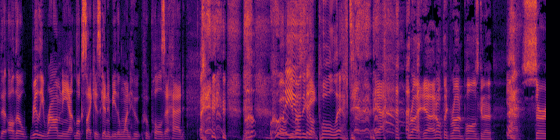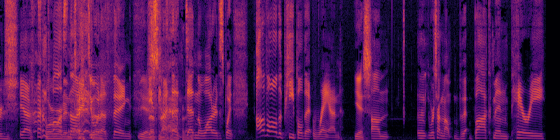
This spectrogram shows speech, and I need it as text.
That although really Romney it looks like is going to be the one who who pulls ahead. who who well, do you've you only think? got Paul left. yeah, right. Yeah. I don't think Ron Paul's gonna surge yeah. Ron forward Paul's and not take doing the- a thing. Yeah. He's kind of dead in the water at this point. Of all the people that ran, yes. um, we're talking about B- Bachmann, Perry,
